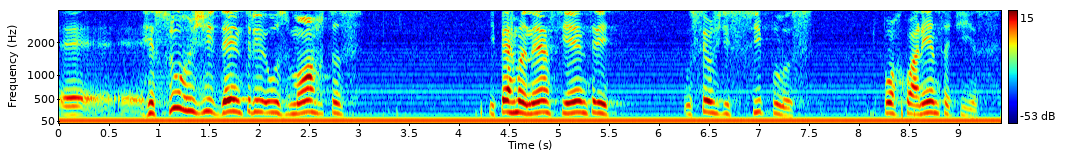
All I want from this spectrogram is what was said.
é, ressurge dentre os mortos e permanece entre os seus discípulos por 40 dias.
